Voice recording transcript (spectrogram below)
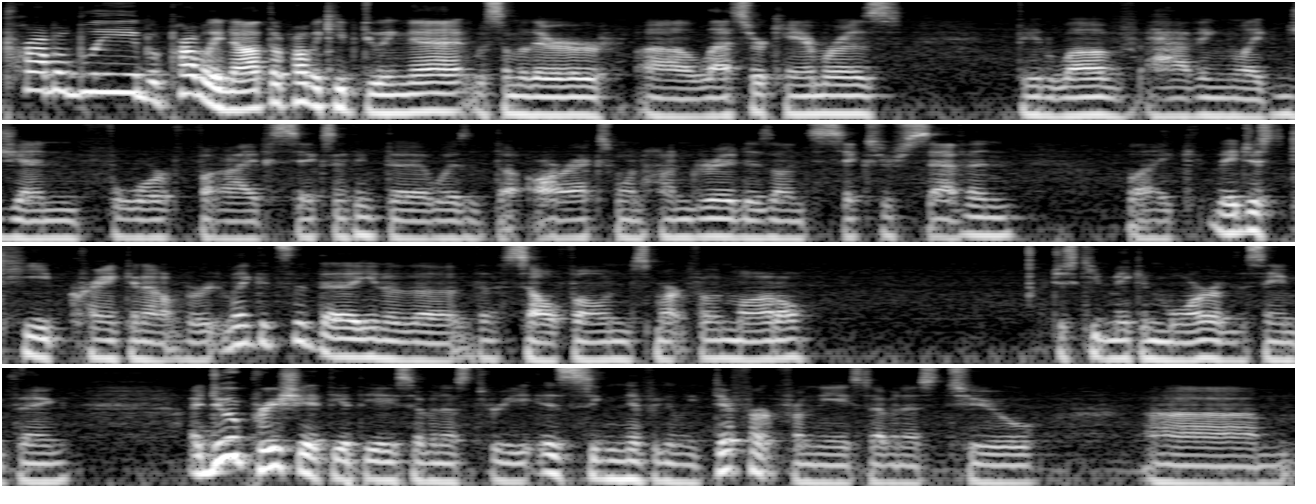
Probably, but probably not. They'll probably keep doing that with some of their uh, lesser cameras. They love having like Gen 4, 5, 6. I think the was it the RX 100 is on 6 or 7 Like they just keep cranking out ver- like it's the you know the the cell phone smartphone model. Just keep making more of the same thing. I do appreciate that the A7S III is significantly different from the A7S II. Um,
